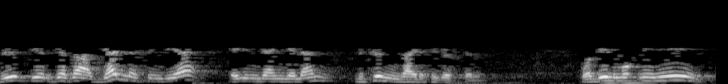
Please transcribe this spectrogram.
büyük bir ceza gelmesin diye elinden gelen bütün gayreti gösterir. Ve bil mu'minin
